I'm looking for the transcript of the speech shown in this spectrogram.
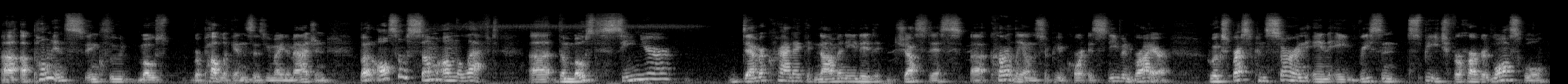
Uh, opponents include most Republicans, as you might imagine, but also some on the left. Uh, the most senior Democratic nominated justice uh, currently on the Supreme Court is Stephen Breyer, who expressed concern in a recent speech for Harvard Law School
